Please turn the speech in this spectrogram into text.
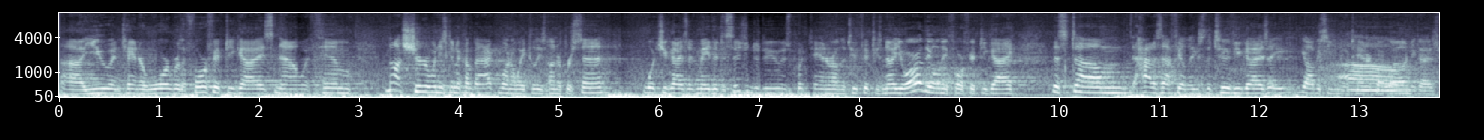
Uh, you and Tanner Ward were the 450 guys. Now with him, not sure when he's going to come back. Want to wait till he's 100%. What you guys have made the decision to do is put Tanner on the 250s. Now you are the only 450 guy. Just um, how does that feel? Like, the two of you guys? Obviously you know Tanner quite well, and you guys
